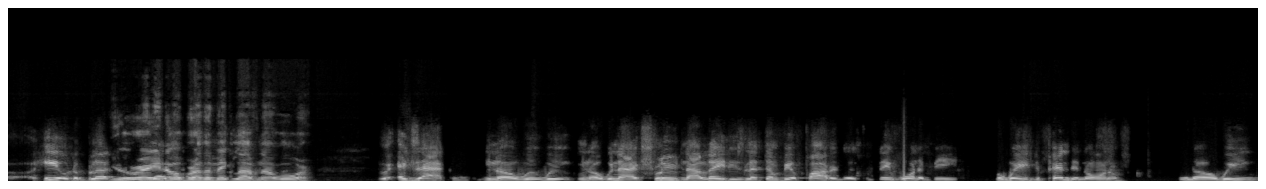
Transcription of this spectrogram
uh, heal the blood. You already know, brother, make love, not war. Exactly. You know, we we you know we're not excluding our ladies. Let them be a part of this if they want to be, but we ain't dependent on them. You know, we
